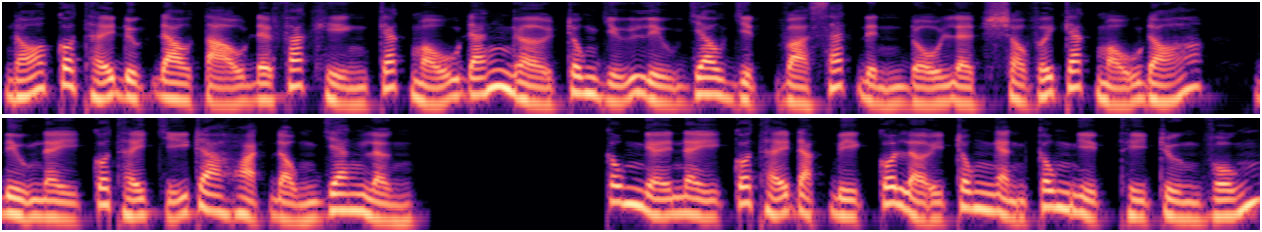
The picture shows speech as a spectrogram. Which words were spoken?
Nó có thể được đào tạo để phát hiện các mẫu đáng ngờ trong dữ liệu giao dịch và xác định độ lệch so với các mẫu đó, điều này có thể chỉ ra hoạt động gian lận. Công nghệ này có thể đặc biệt có lợi trong ngành công nghiệp thị trường vốn,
